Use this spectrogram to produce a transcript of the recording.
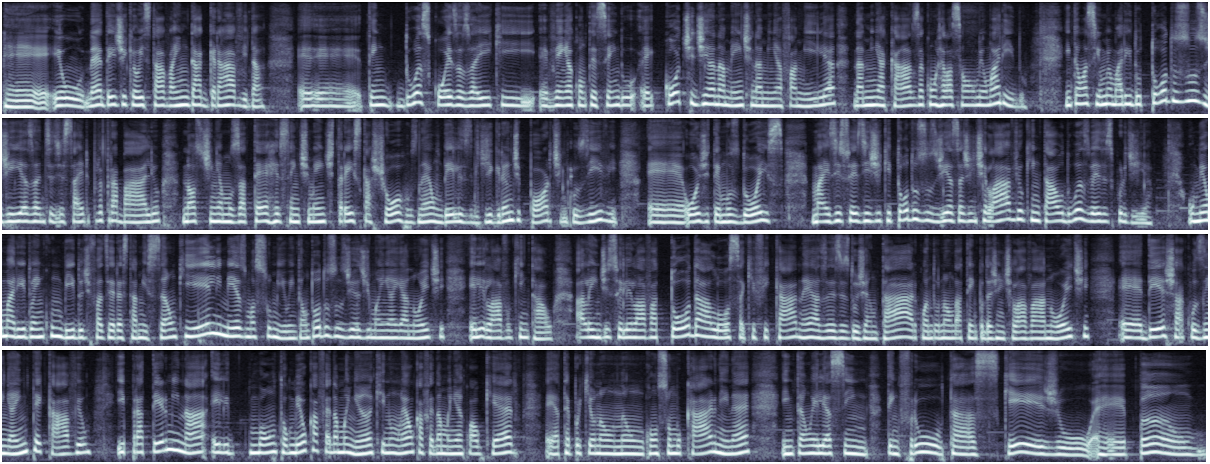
É, eu, né, desde que eu estava ainda grávida, é, tem duas coisas aí que é, vem acontecendo é, cotidianamente na minha família, na minha casa, com relação ao meu marido. Então, assim, o meu marido, todos os dias antes de sair para o trabalho, nós tínhamos até recentemente três cachorros, né, um deles de grande porte, inclusive. É, hoje temos dois, mas isso exige que todos os dias a gente lave o quintal duas vezes por dia. O meu marido é incumbido de fazer esta missão que ele mesmo assumiu. Então, todos os dias de manhã e à noite, ele lava o quintal. Além disso, ele lava toda a louça que ficar, né? Às vezes do jantar, quando não dá tempo da gente lavar à noite, é, deixa a cozinha impecável. E para terminar, ele monta o meu café da manhã, que não é um café da manhã qualquer, é, até porque eu não, não consumo carne, né? Então ele assim tem frutas, queijo, é, pão,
